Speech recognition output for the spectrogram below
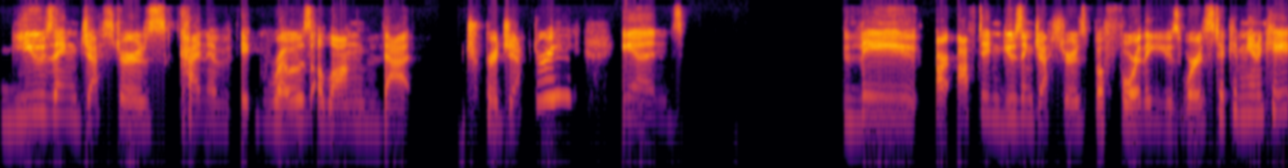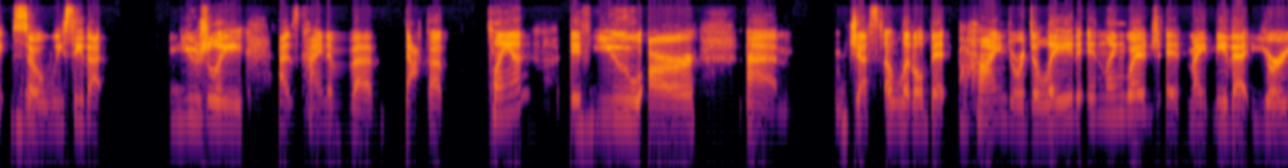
using gestures kind of it grows along that trajectory. And they are often using gestures before they use words to communicate. Mm-hmm. so we see that usually as kind of a backup plan if mm-hmm. you are um, just a little bit behind or delayed in language it might be that you're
